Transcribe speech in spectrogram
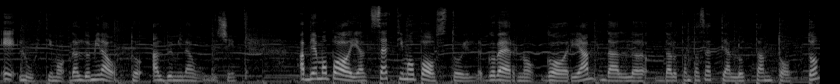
e l'ultimo dal 2008 al 2011. Abbiamo poi al settimo posto il governo Goria dal, dall'87 all'88,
